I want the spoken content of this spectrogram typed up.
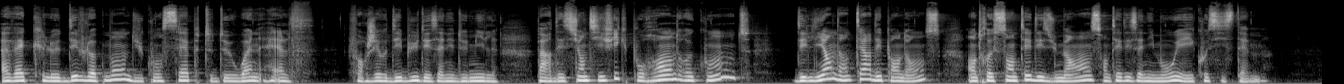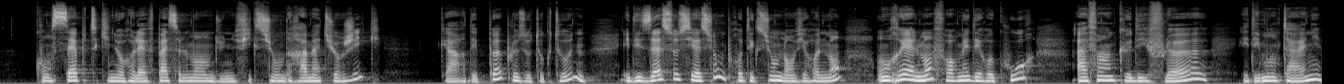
avec le développement du concept de One Health, forgé au début des années 2000 par des scientifiques pour rendre compte des liens d'interdépendance entre santé des humains, santé des animaux et écosystèmes. Concept qui ne relève pas seulement d'une fiction dramaturgique, car des peuples autochtones et des associations de protection de l'environnement ont réellement formé des recours afin que des fleuves et des montagnes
